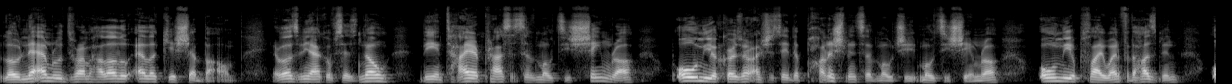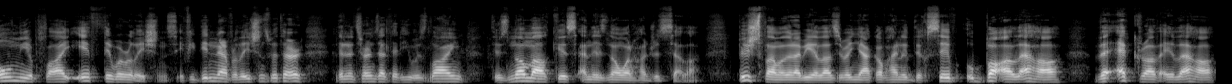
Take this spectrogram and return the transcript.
Lo ne'emru dvaram halalu ela kishabal. Rabbi Yaakov says, no, the entire process of motzi shemra only occurs, or I should say, the punishments of motzi, motzi shemra only apply when for the husband only apply if there were relations. If he didn't have relations with her, then it turns out that he was lying. There's no malchus and there's no 100 sela. Bishlam Rabbi Elazar ben Yaakov hainu uba aleha ve'ekrav eleha.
